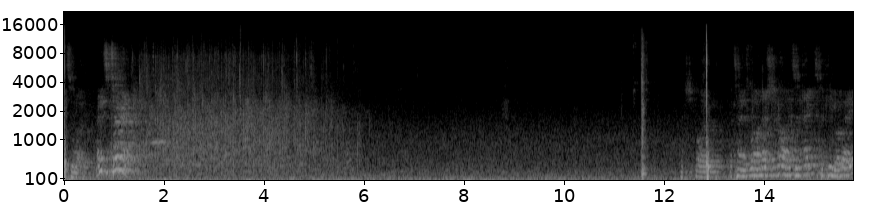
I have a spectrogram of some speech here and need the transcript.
it's away. And it's a 10! Can she follow a 10 as well? No, she can't. It's an 8 for Ki Bo Bae.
